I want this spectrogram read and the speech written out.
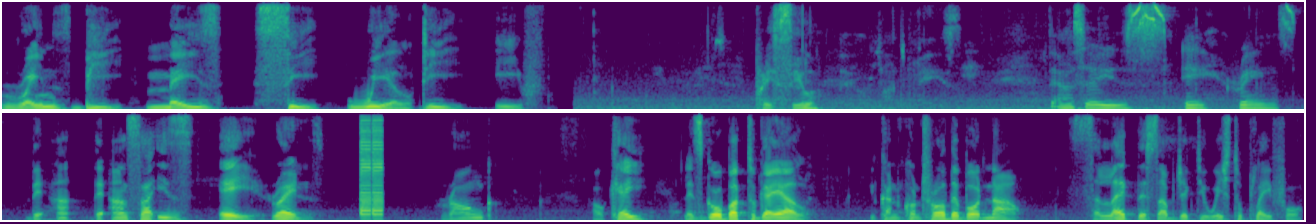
Rains. B. Maize. C. Will. D. If. Priscilla. The answer is A. Rains. The, a- the answer is A. Rains. Wrong. Okay. Let's go back to Gael. You can control the board now. Select the subject you wish to play for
